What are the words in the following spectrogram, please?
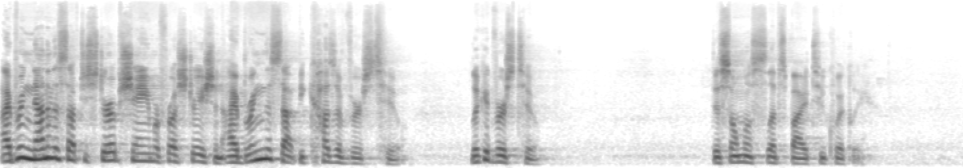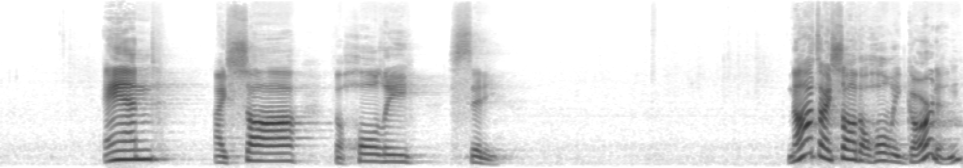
I bring none of this up to stir up shame or frustration. I bring this up because of verse 2. Look at verse 2. This almost slips by too quickly. And I saw the holy city. Not I saw the holy garden,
